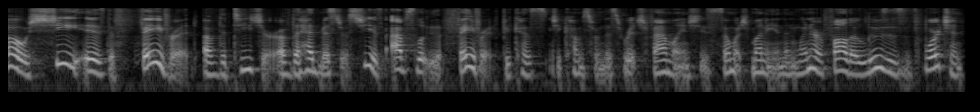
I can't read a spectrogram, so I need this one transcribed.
oh, she is the favorite of the teacher, of the headmistress. She is absolutely the favorite because she comes from this rich family and she has so much money. And then when her father loses his fortune,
